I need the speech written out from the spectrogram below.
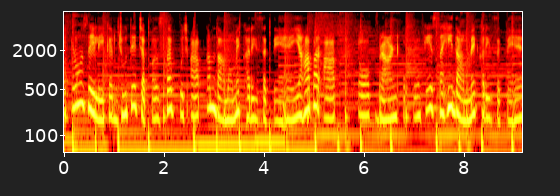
कपड़ों से लेकर जूते, चप्पल सब कुछ आप कम दामों में खरीद सकते हैं। यहाँ पर आप टॉप ब्रांड कपड़ों के सही दाम में खरीद सकते हैं।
